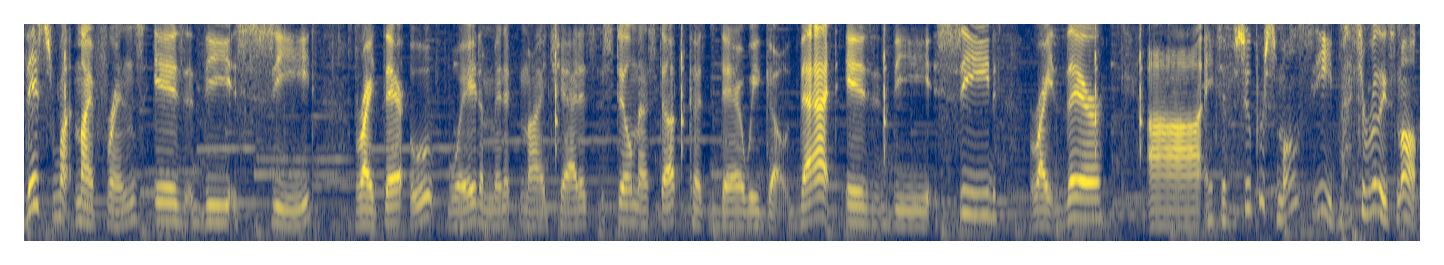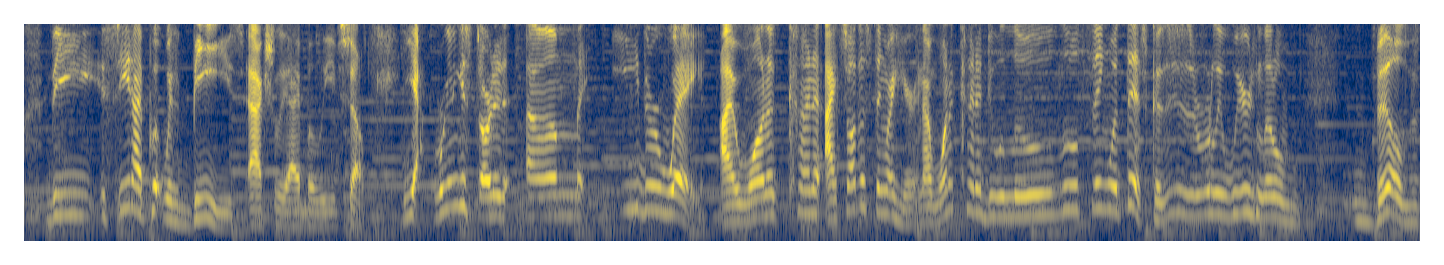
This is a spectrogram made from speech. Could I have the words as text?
this, my, my friends, is the seed right there. Ooh, wait a minute. My chat is still messed up because there we go. That is the seed right there. Uh, it's a super small seed. It's really small. The seed I put was bees, actually, I believe. So, yeah, we're gonna get started. Um, either way, I want to kind of. I saw this thing right here, and I want to kind of do a little little thing with this because this is a really weird little build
